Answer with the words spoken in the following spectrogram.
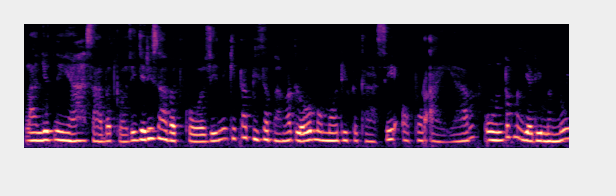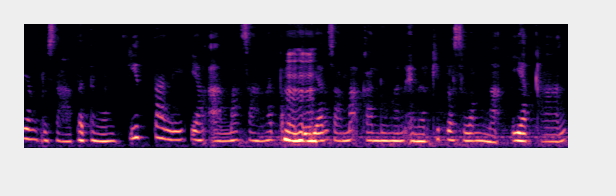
lanjut nih ya sahabat cozy jadi sahabat cozy ini kita bisa banget loh memodifikasi opor ayam untuk menjadi menu yang bersahabat dengan kita nih yang amat sangat perhatian sama kandungan energi plus lemak ya kan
